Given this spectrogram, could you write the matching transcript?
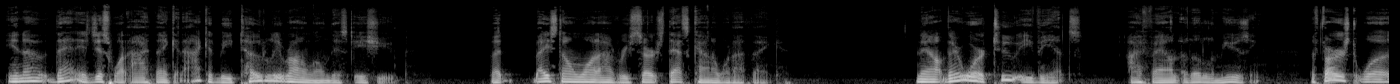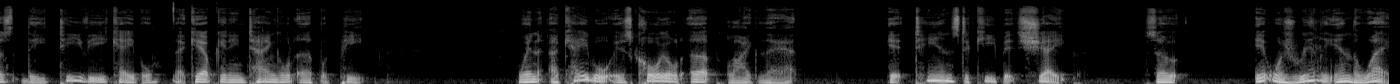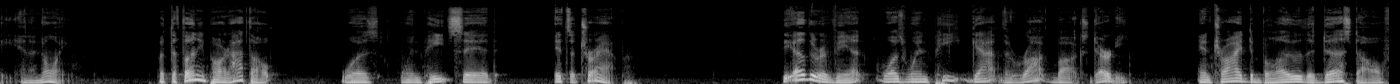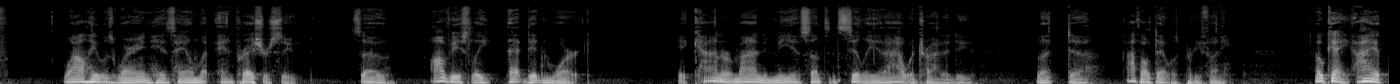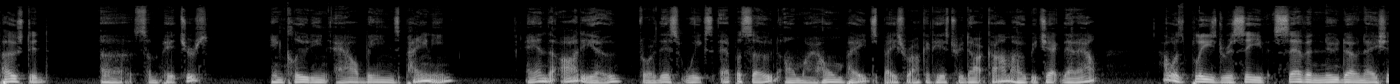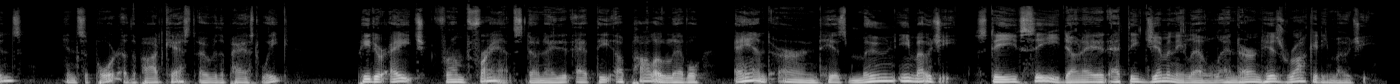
you know, that is just what I think, and I could be totally wrong on this issue. But based on what I've researched, that's kind of what I think. Now, there were two events I found a little amusing. The first was the TV cable that kept getting tangled up with Pete. When a cable is coiled up like that, it tends to keep its shape. So it was really in the way and annoying. But the funny part I thought was when Pete said, It's a trap. The other event was when Pete got the rock box dirty and tried to blow the dust off while he was wearing his helmet and pressure suit. So, obviously, that didn't work. It kind of reminded me of something silly that I would try to do, but uh, I thought that was pretty funny. Okay, I have posted uh, some pictures, including Al Bean's painting and the audio for this week's episode on my homepage, spacerockethistory.com. I hope you check that out. I was pleased to receive seven new donations in support of the podcast over the past week. Peter H. from France donated at the Apollo level and earned his moon emoji. Steve C. donated at the Gemini level and earned his rocket emoji.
